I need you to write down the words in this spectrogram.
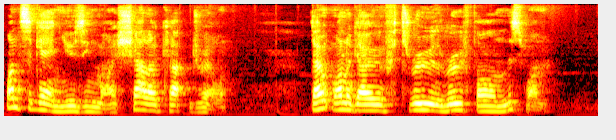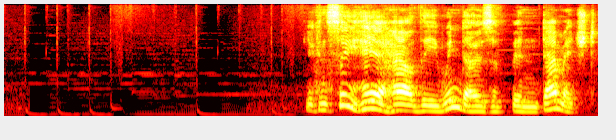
Once again using my shallow cut drill. Don't want to go through the roof on this one. You can see here how the windows have been damaged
